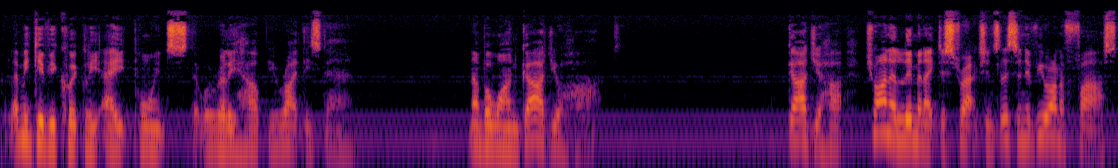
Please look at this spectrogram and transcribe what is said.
But let me give you quickly eight points that will really help you. Write these down. Number one, guard your heart. Guard your heart. Try and eliminate distractions. Listen, if you're on a fast,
